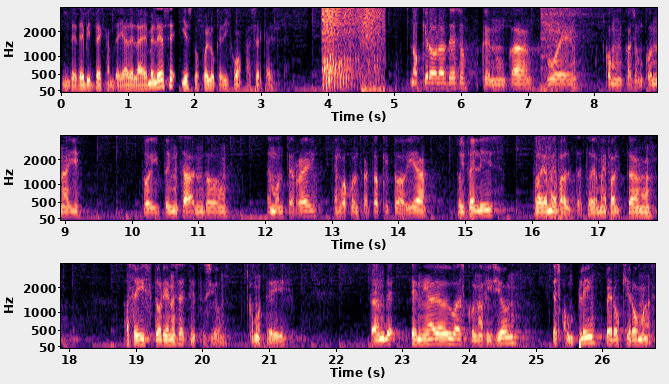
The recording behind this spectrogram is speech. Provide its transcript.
de David Beckham de allá de la MLS y esto fue lo que dijo acerca de este tema. No quiero hablar de eso, que nunca tuve comunicación con nadie. Estoy pensando en Monterrey, tengo contrato aquí todavía, estoy feliz, todavía me falta, todavía me falta hacer historia en esa institución, como te dije. De- tenía deudas con la afición, les cumplí, pero quiero más.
